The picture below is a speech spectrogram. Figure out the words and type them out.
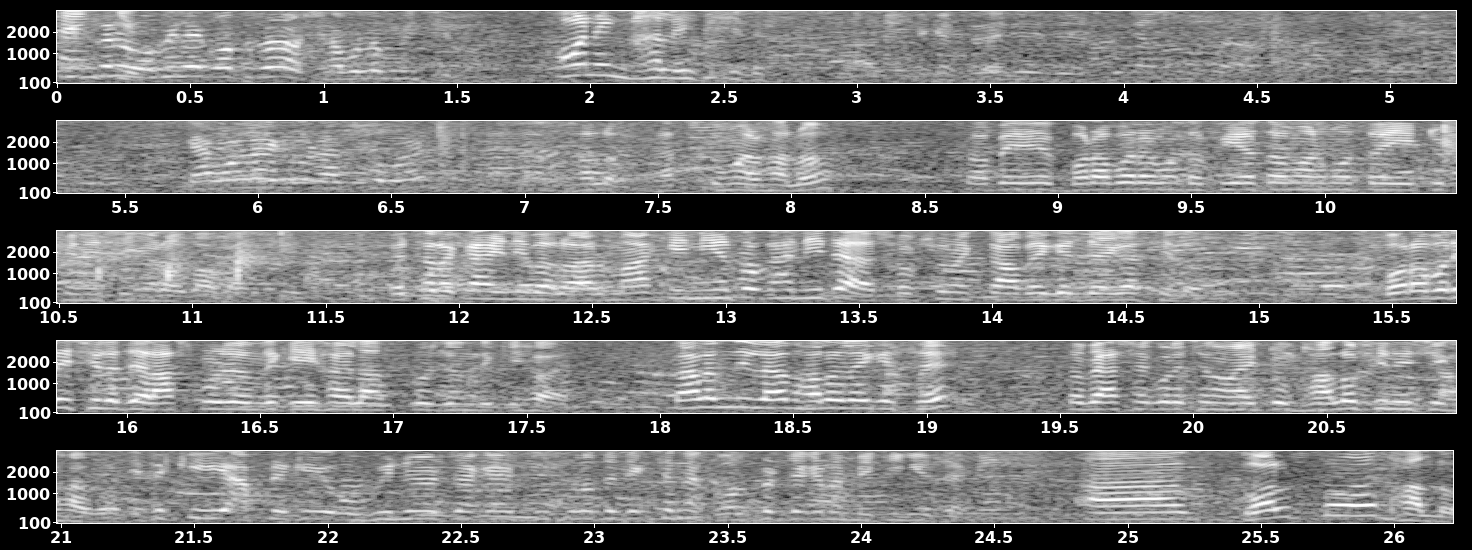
থ্যাংক ইউ অভিনয় কতটা স্বাবলম্বী ছিল? অনেক ভালোই ছিল। কেমন লাগল রাজকুমার? ভালো রাজকুমার ভালো। তবে বরাবরের মতো প্রিয়তমার মতো একটু ফিনিশিংয়ের অভাব আর কি। এছাড়া কাহিনী ভালো। আর মাকে নিয়ে তো কাহিনীটা সবসময় একটা আবেগের জায়গা ছিল। বরাবরই ছিল যে লাস্ট পর্যন্ত কী হয় লাস্ট পর্যন্ত কী হয়। তা আলহামদুলিল্লাহ ভালো লেগেছে। তবে আশা করেছিলাম একটু ভালো ফিনিশিং হবে। এটা কি আপনি কি অভিনয়ের জায়গায় দুর্বলতা দেখছেন না গল্পের জায়গায় না মেকিং এর জায়গায় গল্প ভালো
